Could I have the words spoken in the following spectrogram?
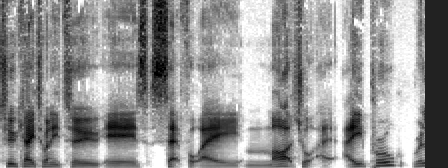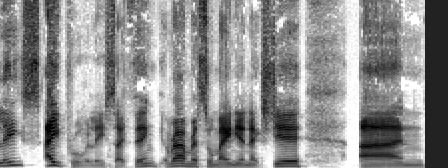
2K22 is set for a March or April release. April release, I think, around WrestleMania next year. And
